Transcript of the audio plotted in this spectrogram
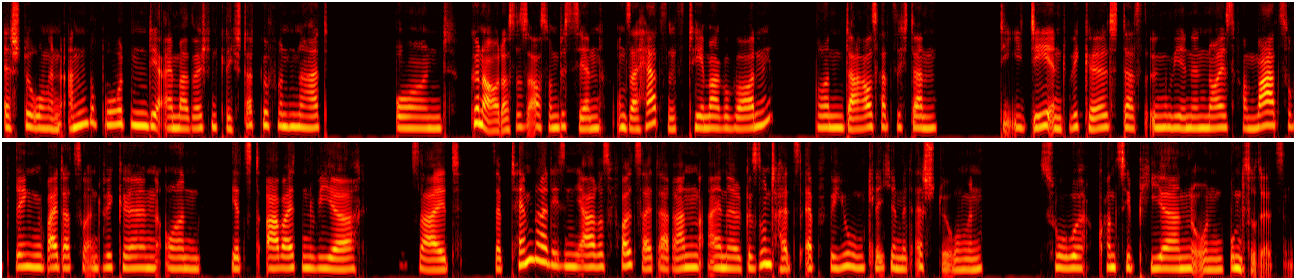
Essstörungen angeboten, die einmal wöchentlich stattgefunden hat. Und genau, das ist auch so ein bisschen unser Herzensthema geworden. Und daraus hat sich dann die Idee entwickelt, das irgendwie in ein neues Format zu bringen, weiterzuentwickeln. Und jetzt arbeiten wir seit September diesen Jahres Vollzeit daran, eine Gesundheits-App für Jugendliche mit Essstörungen zu konzipieren und umzusetzen.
